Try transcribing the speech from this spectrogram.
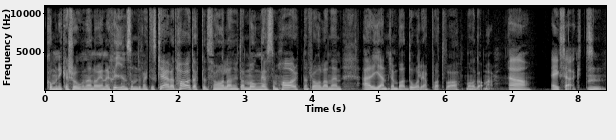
kommunikationen och energin som det faktiskt kräver att ha ett öppet förhållande. Utan många som har öppna förhållanden är egentligen bara dåliga på att vara monogama. Ja, exakt. Mm.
